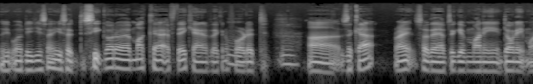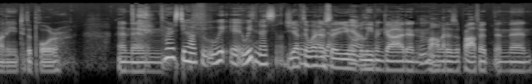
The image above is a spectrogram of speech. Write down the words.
what did you say? You said see go to Makkah if they can, if they can mm. afford it. Mm. Uh, zakat, right? So they have to give money, donate money to the poor, and then first you have to wi- uh, witness. You have to witness that you Yeah. believe in God and mm-hmm. Muhammad is a prophet, and then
